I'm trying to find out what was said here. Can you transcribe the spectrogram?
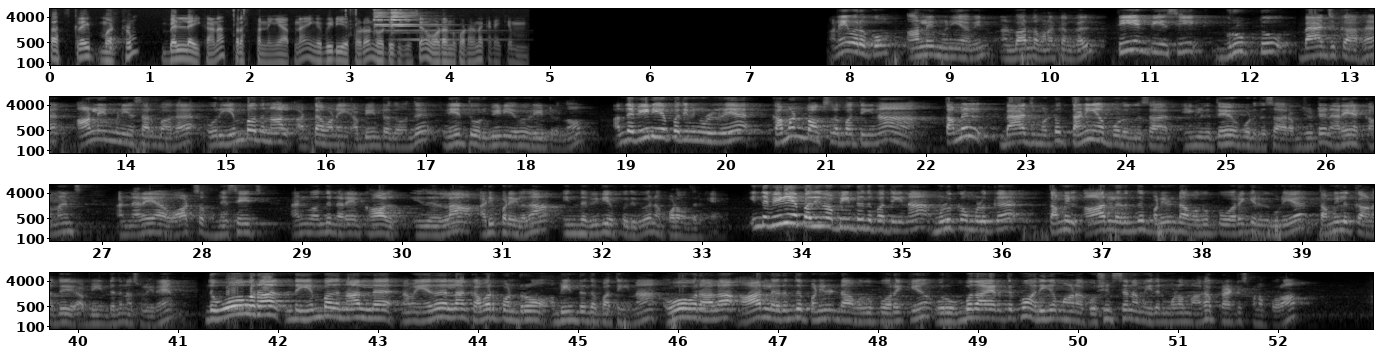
Subscribe மற்றும் bell ஐக்கானை press பண்ணீங்க அப்படின்னா எங்கள் வீடியோஸோட நோட்டிஃபிகேஷன் உடனுக்குடனே கிடைக்கும். அனைவருக்கும் ஆன்லைன் மணியாவின் அன்பார்ந்த வணக்கங்கள். டிஎன்பிஎஸ்சி குரூப் டூ பேட்சுக்காக ஆன்லைன் மணியா சார்பாக ஒரு எண்பது நாள் அட்டவணை அப்படின்றத வந்து நேற்று ஒரு வீடியோவை வெளியிட்டிருந்தோம். அந்த வீடியோ பதிவினுடைய கமெண்ட் பாக்ஸில் பார்த்தீங்கன்னா தமிழ் பேட்ச் மட்டும் தனியாக போடுங்க சார். எங்களுக்கு தேவைப்படுது சார் அப்படின்னு சொல்லிட்டு நிறைய கமெண்ட்ஸ் அண்ட் நிறையா வாட்ஸ்அப் மெசேஜ் அண்ட் வந்து நிறைய கால் இதெல்லாம் அடிப்படையில் தான் இந்த வீடியோ பதிவை நான் போட வந்திருக்கேன். இந்த வீடியோ பதிவு அப்படின்றது பார்த்தீங்கன்னா முழுக்க முழுக்க தமிழ் ஆறுலருந்து பன்னிரெண்டாம் வகுப்பு வரைக்கும் இருக்கக்கூடிய தமிழுக்கானது அப்படின்றத நான் சொல்லிடுறேன். இந்த ஓவரால் இந்த எண்பது நாளில் நம்ம எதெல்லாம் கவர் பண்ணுறோம் அப்படின்றத பார்த்தீங்கன்னா ஓவராலாக ஆறுலிருந்து பன்னிரெண்டாம் வகுப்பு வரைக்கும் ஒரு ஒன்பதாயிரத்துக்கும் அதிகமான கொஷின்ஸை நம்ம இதன் மூலமாக ப்ராக்டிஸ் பண்ண போகிறோம்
